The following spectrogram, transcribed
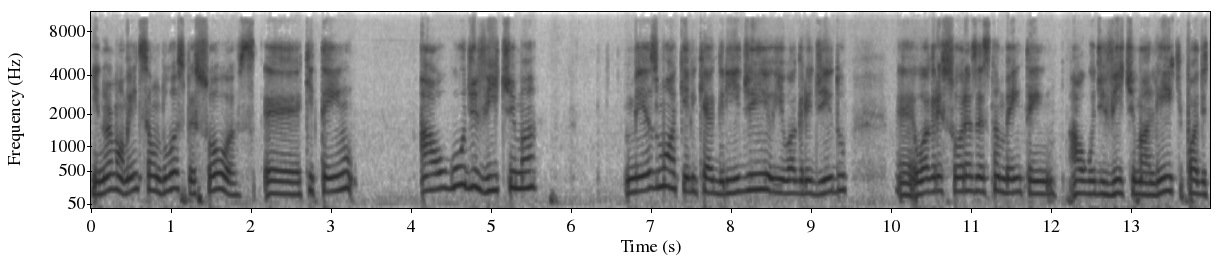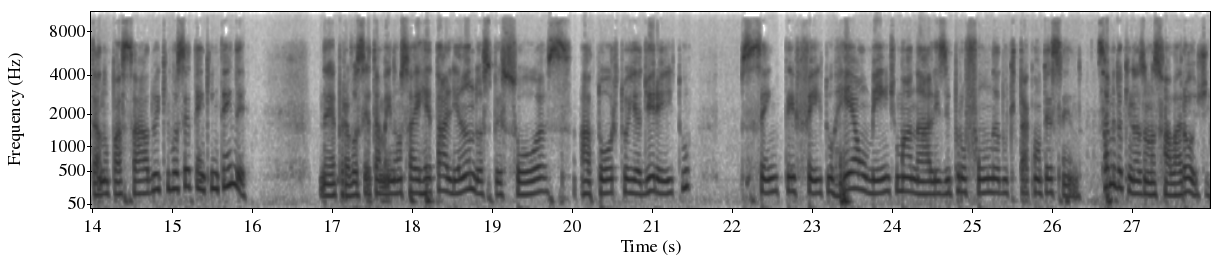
E normalmente são duas pessoas é, que têm algo de vítima, mesmo aquele que agride e o agredido. É, o agressor às vezes também tem algo de vítima ali que pode estar no passado e que você tem que entender, né? Para você também não sair retalhando as pessoas a torto e a direito sem ter feito realmente uma análise profunda do que está acontecendo. Sabe do que nós vamos falar hoje?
